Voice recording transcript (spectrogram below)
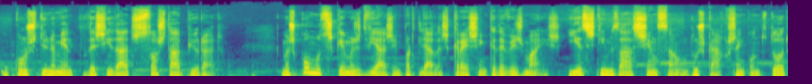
O congestionamento das cidades só está a piorar. Mas como os esquemas de viagem partilhadas crescem cada vez mais e assistimos à ascensão dos carros sem condutor,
